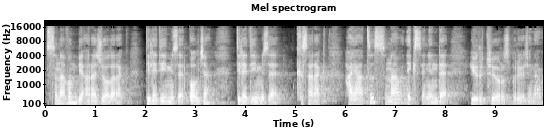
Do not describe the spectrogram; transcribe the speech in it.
sınavın bir aracı olarak dilediğimize bolca, dilediğimize kısarak hayatı sınav ekseninde yürütüyoruz buyuruyor Cenab-ı.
